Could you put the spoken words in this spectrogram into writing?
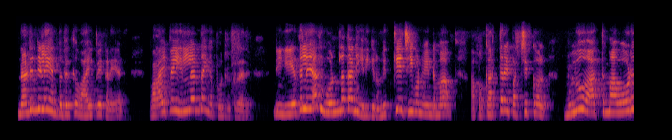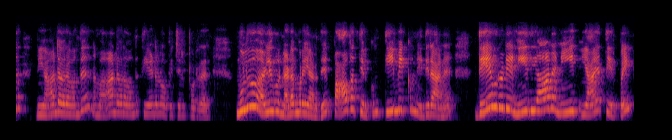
நடுநிலை என்பதற்கு வாய்ப்பே கிடையாது. வாய்ப்பே இல்லைன்னு தான் இங்க போட்டிருக்கிறாரு. நீங்க எதுலயாவது ஒண்ணுல தான் நீங்க நிக்கணும். நித்திய ஜீவன் வேண்டுமா? அப்ப கர்த்தரை பற்றிக்கொள். முழு ஆத்மாவோடு நீ ஆண்டவரை வந்து நம்ம ஆண்டவரை வந்து தேடணும் அப்படின்னு சொல்லி போடுறாரு. முழு அழிவு நடைமுறையானது பாவத்திற்கும் தீமைக்கும் எதிரான தேவனுடைய நீதியான நீ நியாய தீர்ப்பை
